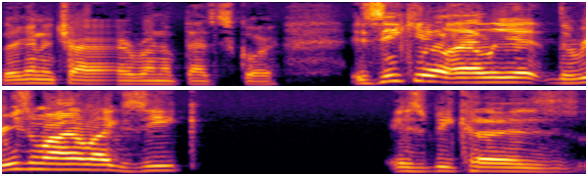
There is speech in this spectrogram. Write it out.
they're going to try to run up that score. Ezekiel Elliott. The reason why I like Zeke is because,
